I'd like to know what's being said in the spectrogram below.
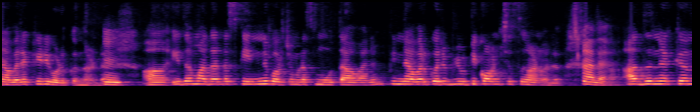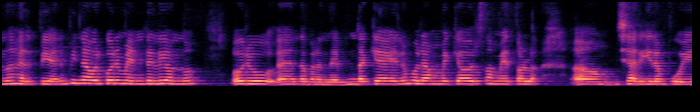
ഞവരക്കിഴി കൊടുക്കുന്നുണ്ട്. ഇത് മദറിന്റെ സ്കിന്നിന് കുറച്ചും കൂടെ സ്മൂത്ത് ആവാനും പിന്നെ അവർക്ക് ഒരു ബ്യൂട്ടി കോൺഷ്യസ് കാണുമല്ലോ. അതെ. അതിനൊക്കെ ഒന്ന് ഹെൽപ്പ് ചെയ്യാനും പിന്നെ അവർക്ക് ഒരു മെന്റലി ഒന്ന് ഒരു എന്താ പറയുന്നത് എന്തൊക്കെയായാലും ഒരു അമ്മയ്ക്ക് ആ ഒരു സമയത്തുള്ള ശരീരം പോയി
